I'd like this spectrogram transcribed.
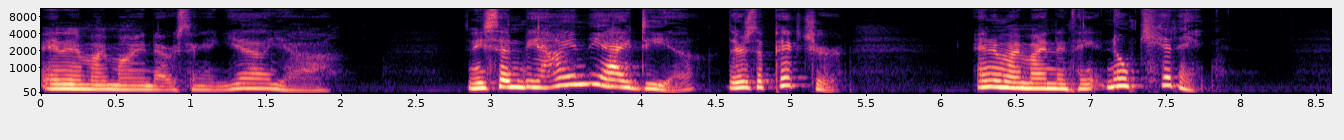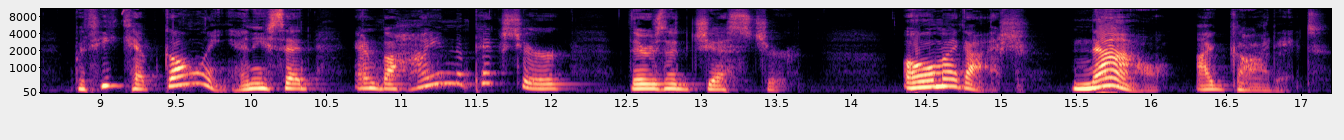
And in my mind, I was thinking, Yeah, yeah. And he said, Behind the idea, there's a picture. And in my mind, I'm thinking, No kidding. But he kept going and he said, And behind the picture, there's a gesture. Oh my gosh, now I got it.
